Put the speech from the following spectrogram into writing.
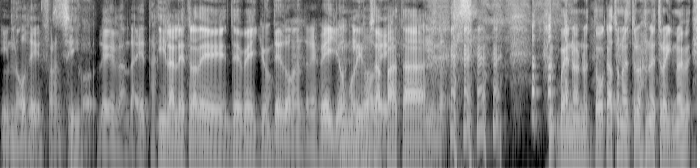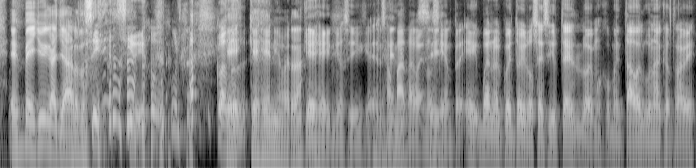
y no de Francisco de Landaeta, Y la letra de, de Bello. de don Andrés Bello. como dijo no de- Zapata. y no- bueno, en todo caso, nuestro, nuestro himno es, es Bello y Gallardo. sí, sí, dijo una- cuando- Qué, qué genio, ¿verdad? Qué genio, sí, que El Zapata, genio, bueno, sí. siempre. Eh, bueno, el cuento, yo no sé si ustedes lo hemos comentado alguna que otra vez,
